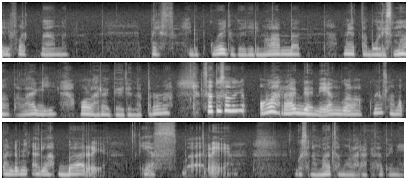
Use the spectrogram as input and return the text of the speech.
jadi flat banget. Pace hidup gue juga jadi melambat. Metabolisme apalagi. Olahraga aja nggak pernah. Satu-satunya olahraga nih yang gue lakuin selama pandemi adalah bare. Yes bare. Gue senang banget sama olahraga satu ini.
